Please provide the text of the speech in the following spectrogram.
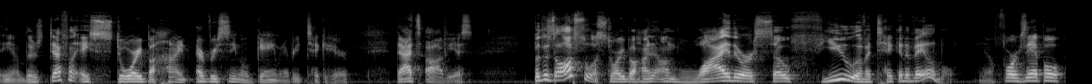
You know, there's definitely a story behind every single game and every ticket here. That's obvious. But there's also a story behind it on why there are so few of a ticket available. You know, for example,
